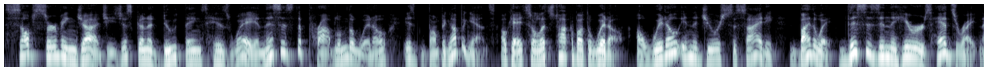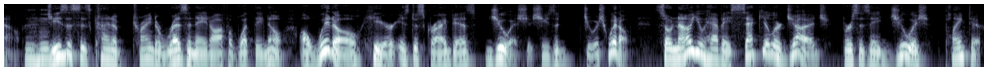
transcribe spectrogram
self serving judge. He's just going to do things his way. And this is the problem the widow is bumping up against. Okay, so let's talk about the widow. A widow in the Jewish society, by the way, this is in the hearers' heads right now. Mm-hmm. Jesus is kind of trying to resonate off of what they know. A widow here is described as Jewish. She's a Jewish widow. So now you have a secular judge versus a Jewish plaintiff.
